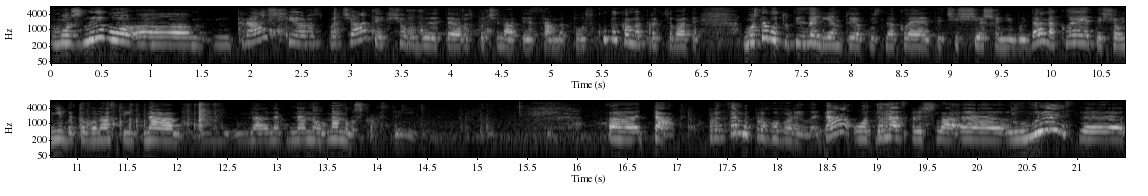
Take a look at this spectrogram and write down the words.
Можливо, е, краще розпочати, якщо ви будете розпочинати саме з кубиками працювати, можливо, тут ізоленту якусь наклеїти чи ще щось, да, наклеїти, що нібито вона стоїть на, на, на, на, на ножках стоїть. Е, Так, про це ми проговорили. Да? От до нас прийшла е, Ли, з, е,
